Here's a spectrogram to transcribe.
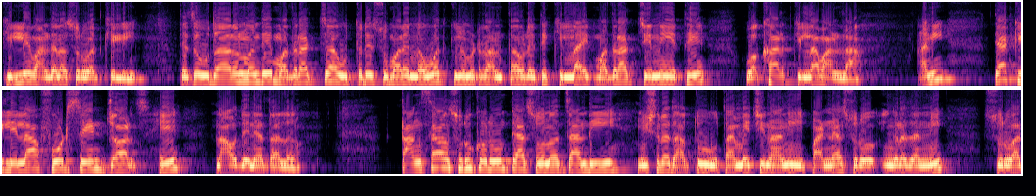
किल्ले बांधायला सुरुवात केली. त्याचं उदाहरण म्हणजे मद्रासच्या उत्तरेस सुमारे नव्वद किलोमीटर अंतरावर येथे किल्ला एक मद्रास चेन्नई येथे वखार किल्ला बांधला. आणि त्या किल्ल्याला फोर्ट सेंट जॉर्ज हे नाव देण्यात आलं. टांगसाळ सुरू करून त्या सोनं चांदी मिश्र धातू तांब्याची नाणी पाडण्यास सुरू इंग्रजांनी सुरुवात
